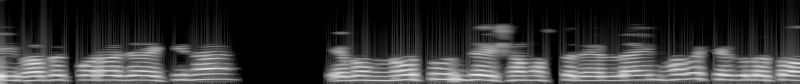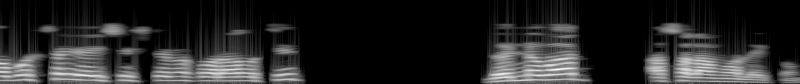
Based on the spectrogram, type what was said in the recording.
এইভাবে করা যায় কিনা এবং নতুন যে সমস্ত রেল লাইন হবে সেগুলো তো অবশ্যই এই সিস্টেমে করা উচিত। ধন্যবাদ। আসসালামু আলাইকুম।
